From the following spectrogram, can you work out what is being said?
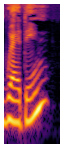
wedding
